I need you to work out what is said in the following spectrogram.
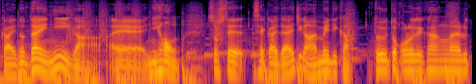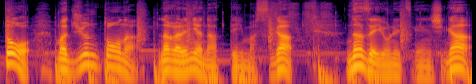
界の第2位が、えー、日本そして世界第1位がアメリカというところで考えると、まあ、順当な流れにはなっていますがなぜ米津玄師が、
